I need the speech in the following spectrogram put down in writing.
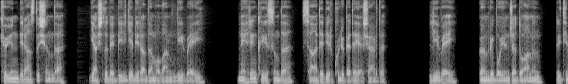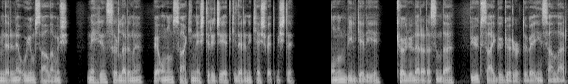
Köyün biraz dışında, yaşlı ve bilge bir adam olan Li Wei, nehrin kıyısında sade bir kulübede yaşardı. Li Wei, ömrü boyunca doğanın ritimlerine uyum sağlamış, nehrin sırlarını ve onun sakinleştirici etkilerini keşfetmişti. Onun bilgeliği, köylüler arasında büyük saygı görürdü ve insanlar,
